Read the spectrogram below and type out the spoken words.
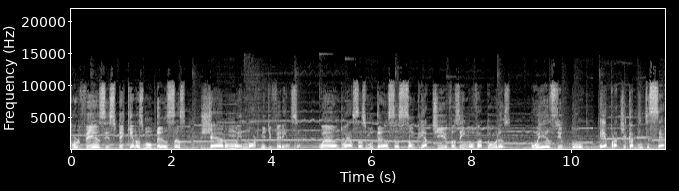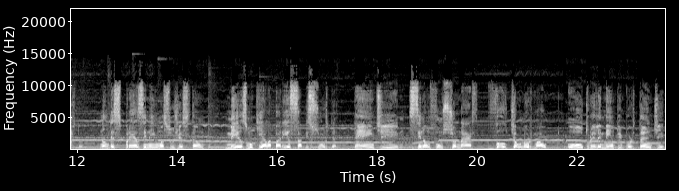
Por vezes, pequenas mudanças geram uma enorme diferença. Quando essas mudanças são criativas e inovadoras, o êxito é praticamente certo. Não despreze nenhuma sugestão, mesmo que ela pareça absurda. Tente, se não funcionar, volte ao normal. Outro elemento importante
